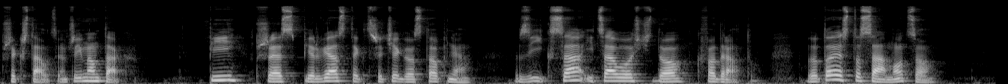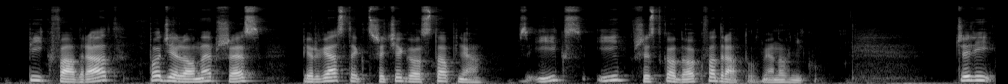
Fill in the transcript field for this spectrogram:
przekształcę. Czyli mam tak pi przez pierwiastek trzeciego stopnia z x i całość do kwadratu. To to jest to samo co pi kwadrat podzielone przez pierwiastek trzeciego stopnia z x i wszystko do kwadratu w mianowniku. Czyli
